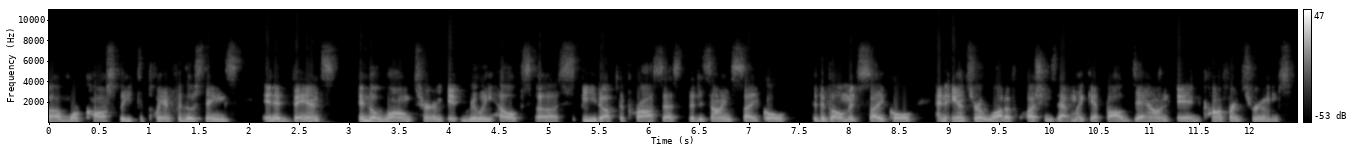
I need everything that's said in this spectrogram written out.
uh, more costly to plan for those things in advance, in the long term, it really helps uh, speed up the process, the design cycle, the development cycle, and answer a lot of questions that might get bogged down in conference rooms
